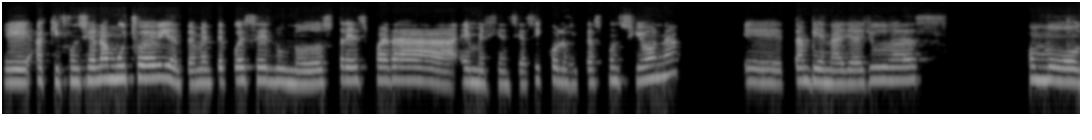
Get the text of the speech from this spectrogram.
Eh, aquí funciona mucho, evidentemente, pues el 123 para emergencias psicológicas funciona. Eh, también hay ayudas como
